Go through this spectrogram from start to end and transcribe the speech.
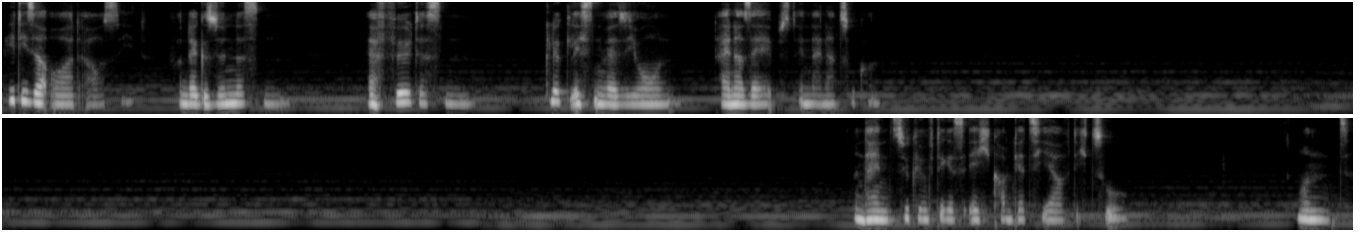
wie dieser Ort aussieht, von der gesündesten, erfülltesten, glücklichsten Version deiner selbst in deiner Zukunft. Und dein zukünftiges Ich kommt jetzt hier auf dich zu. Und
